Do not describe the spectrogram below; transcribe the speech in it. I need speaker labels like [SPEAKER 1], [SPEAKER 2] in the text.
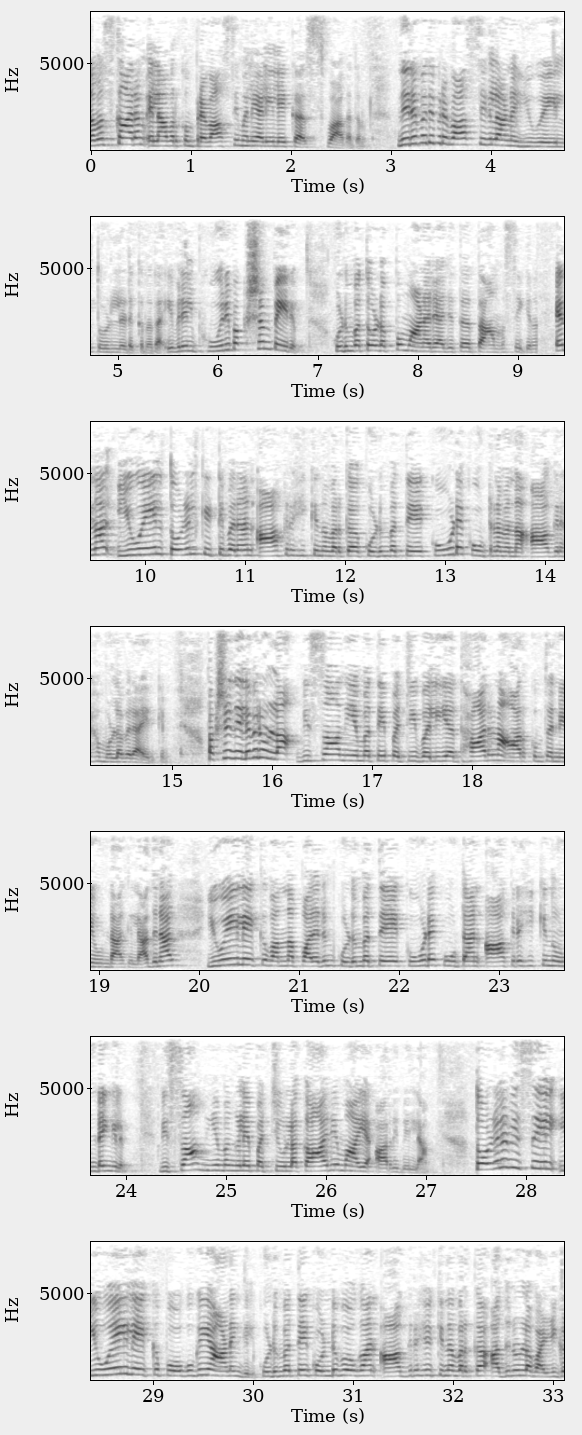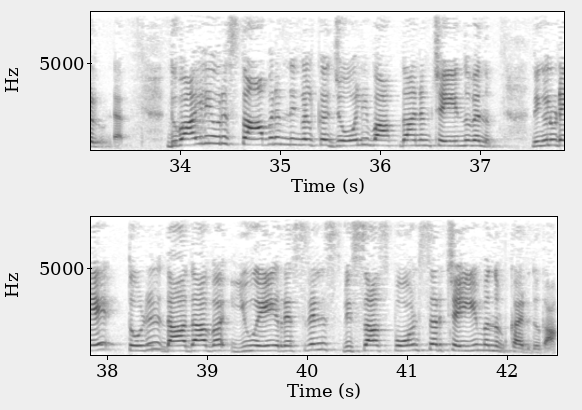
[SPEAKER 1] നമസ്കാരം. എല്ലാവർക്കും പ്രവാസി മലയാളിയിലേക്ക് സ്വാഗതം. നിരവധി പ്രവാസികളാണ് യു എയിൽ തൊഴിലെടുക്കുന്നത്. ഇവരിൽ ഭൂരിപക്ഷം പേരും കുടുംബത്തോടൊപ്പമാണ് രാജ്യത്ത് താമസിക്കുന്നത്. എന്നാൽ യു എയിൽ തൊഴിൽ കിട്ടിവരാൻ ആഗ്രഹിക്കുന്നവർക്ക് കുടുംബത്തെ കൂടെ കൂട്ടണമെന്ന ആഗ്രഹമുള്ളവരായിരിക്കും. പക്ഷേ നിലവിലുള്ള വിസ നിയമത്തെ പറ്റി വലിയ ധാരണ ആർക്കും തന്നെ ഉണ്ടാകില്ല. അതിനാൽ യു എയിലേക്ക് വന്ന പലരും കുടുംബത്തെ കൂടെ കൂട്ടാൻ ആഗ്രഹിക്കുന്നുണ്ടെങ്കിലും വിസ നിയമങ്ങളെ പറ്റിയുള്ള കാര്യമായ അറിവില്ല. തൊഴിൽ വിസയിൽ യു എയിലേക്ക് പോകുകയാണെങ്കിൽ കുടുംബത്തെ കൊണ്ടുപോകാൻ ആഗ്രഹിക്കുന്നവർക്ക് അതിനുള്ള വഴികളുണ്ട്. ദുബായിലെ ഒരു സ്ഥാപനം നിങ്ങൾക്ക് ജോലി വാഗ്ദാനം ചെയ്യുന്നുവെന്നും നിങ്ങളുടെ തൊഴിൽ ദാതാവ് U A residence visa sponsor ചെയ്യുമെന്നും കരുതുക.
